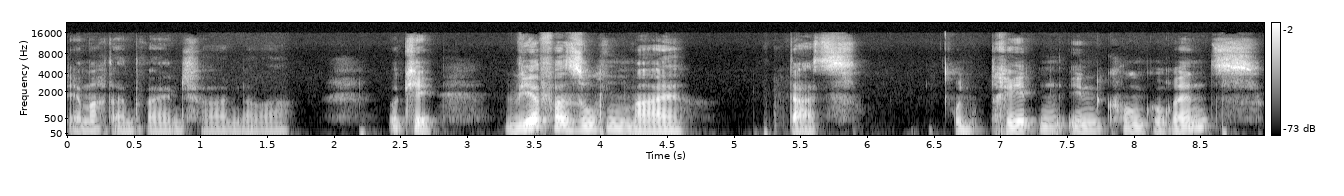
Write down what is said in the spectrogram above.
Der macht an dreien Schaden, aber. Okay. Wir versuchen mal das. und treten in Konkurrenz.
